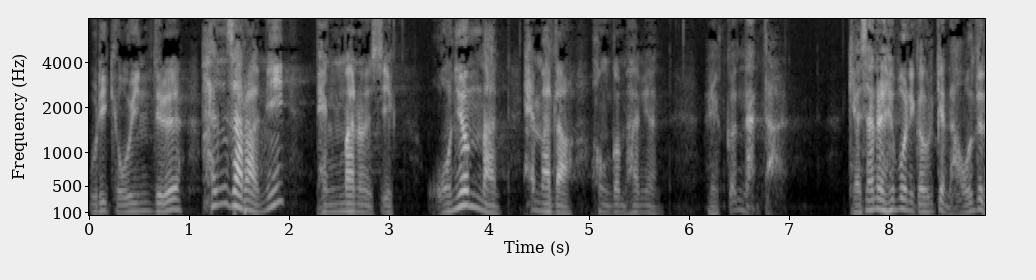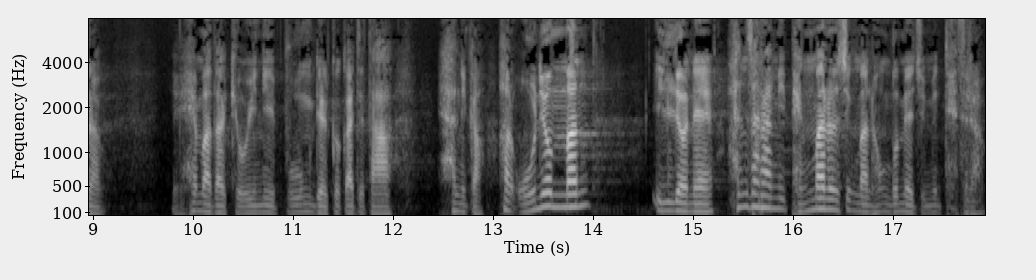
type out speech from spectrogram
우리 교인들 한 사람이 100만 원씩 5년만 해마다 헌금하면 예, 끝난다. 계산을 해보니까 그렇게 나오더라고. 예, 해마다 교인이 부흥될 것까지 다 하니까 한 5년만 1년에 한 사람이 100만 원씩만 헌금해 주면 되더라고.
